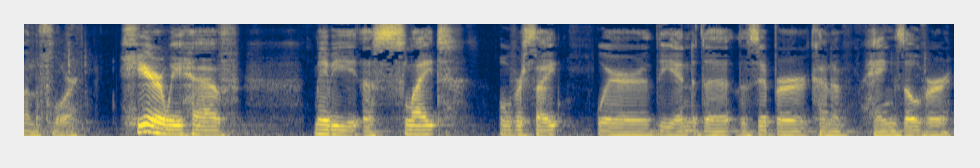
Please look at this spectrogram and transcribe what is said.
on the floor. Here we have maybe a slight oversight where the end of the, the zipper kind of hangs over.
